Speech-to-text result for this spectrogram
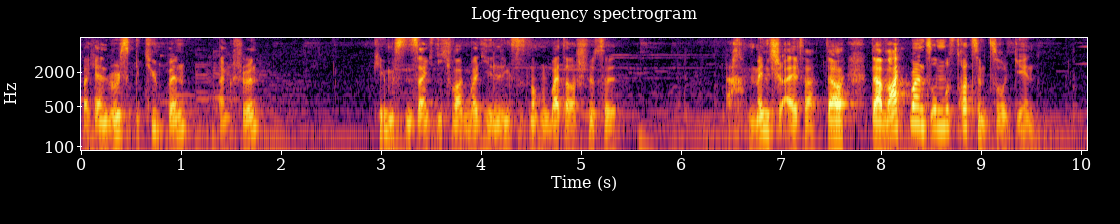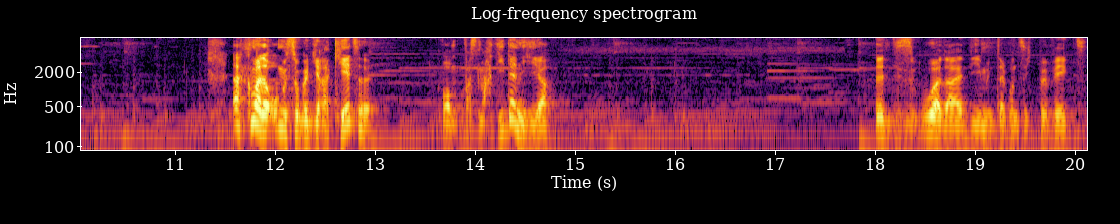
weil ich ein risky Typ bin. Dankeschön. Wir müssen es eigentlich nicht wagen, weil hier links ist noch ein weiterer Schlüssel. Ach Mensch, Alter. Da, da wagt man es und muss trotzdem zurückgehen. Ach, guck mal, da oben ist sogar die Rakete. Warum, was macht die denn hier? Diese Uhr da, die im Hintergrund sich bewegt.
